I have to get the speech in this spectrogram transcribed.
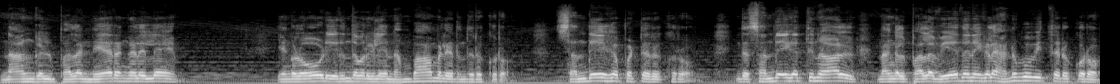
நாங்கள் பல நேரங்களிலே எங்களோடு இருந்தவர்களே நம்பாமல் இருந்திருக்கிறோம் சந்தேகப்பட்டு இருக்கிறோம் இந்த சந்தேகத்தினால் நாங்கள் பல வேதனைகளை அனுபவித்திருக்கிறோம்.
